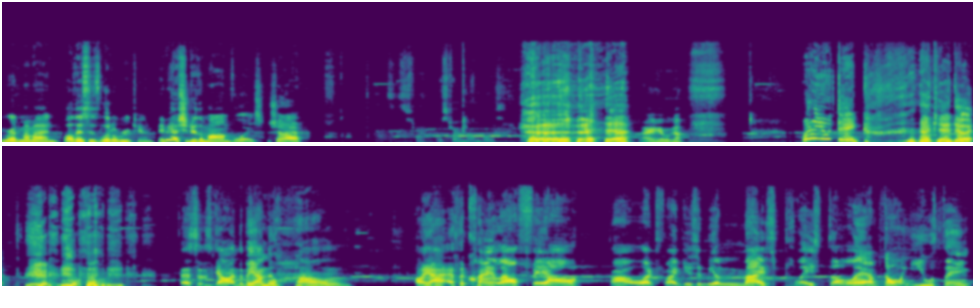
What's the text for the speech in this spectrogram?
You read my mind. Well, this is Littleroot Town. Maybe I should do the mom voice. Should I? Let's try, let's try mom voice. All right, here we go. What do you think? I can't do it. This is going to be a new home. Oh yeah, it's a quaint little feel, but it looks like it should be a nice place to live, don't you think?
